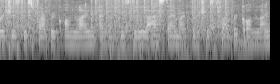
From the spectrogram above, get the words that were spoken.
purchased this fabric online and that was the last time I purchased fabric online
